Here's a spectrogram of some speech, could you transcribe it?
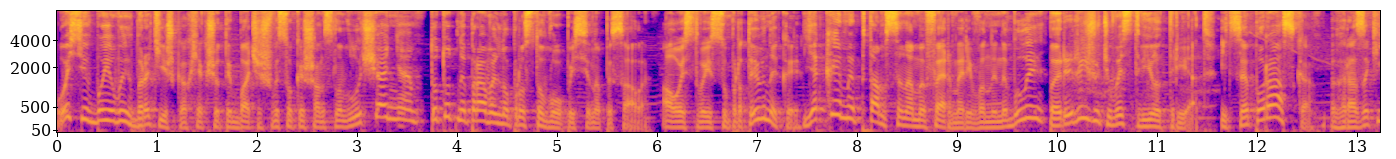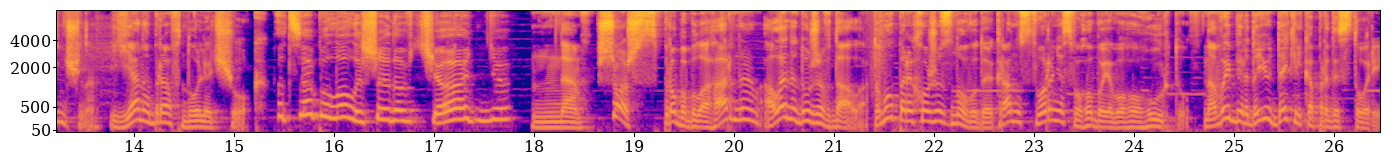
Ось і в бойових братішках, якщо ти бачиш високий шанс на влучання, то тут неправильно просто в описі написали. А ось твої супротивники, якими б там синами фермерів вони не були, переріжуть увесь твій отряд. І це поразка. Гра закінчена. Я набрав 0 очок. А це було лише навчання. Да. Що ж, спроба була гарна, але не дуже вдала. Тому переходжу знову до екрану створення свого бойового гурту. На вибір дають декілька предісторій.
